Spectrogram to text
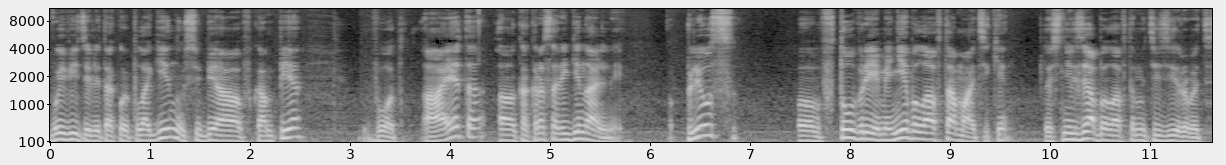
Вы видели такой плагин у себя в компе – вот. А это а, как раз оригинальный. Плюс а, в то время не было автоматики, то есть нельзя было автоматизировать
